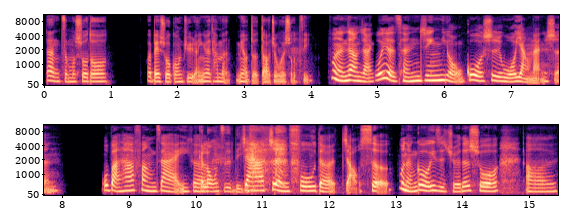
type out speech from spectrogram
但怎么说都会被说工具人，因为他们没有得到，就会说自己不能这样讲。我也曾经有过，是我养男生，我把他放在一个笼子里。家政夫的角色，不能够一直觉得说，呃，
